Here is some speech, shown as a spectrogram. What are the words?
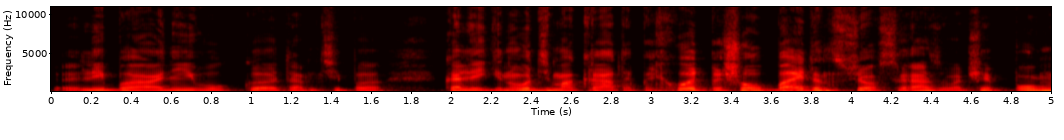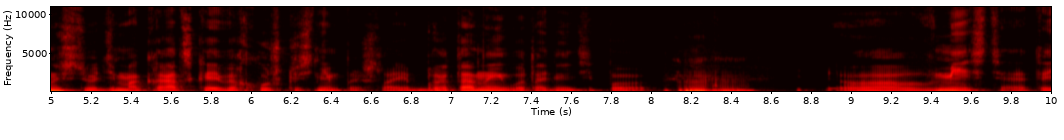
Либо они его, там, типа, коллеги. Ну вот демократы приходят, пришел Байден, все, сразу вообще полностью демократская верхушка с ним пришла. И братаны, вот они, типа, угу. э, вместе. Это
